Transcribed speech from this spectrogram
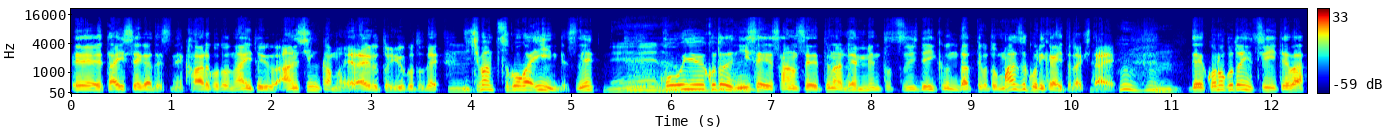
えー、体制がですね変わることないという安心感も得られるということで、一番都合がいいんですね。ねこういうことで2世3世というのは連綿と続いていくんだってことをまずご理解いただきたい。でこのことについては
